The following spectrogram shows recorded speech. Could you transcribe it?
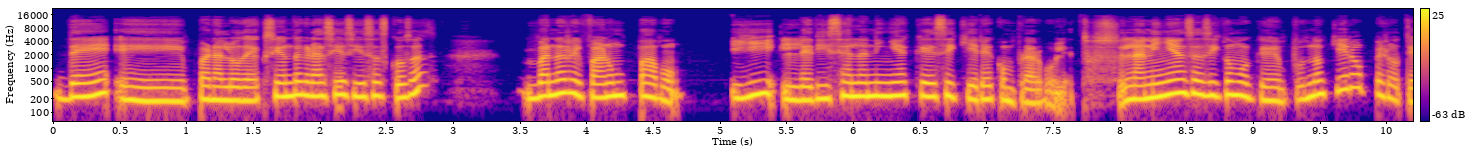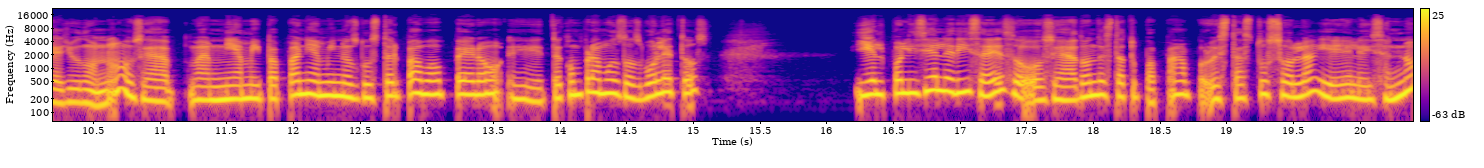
de, eh, para lo de acción de gracias y esas cosas, van a rifar un pavo y le dice a la niña que si quiere comprar boletos. La niña es así como que, pues no quiero, pero te ayudo, ¿no? O sea, ni a mi papá ni a mí nos gusta el pavo, pero eh, te compramos dos boletos. Y el policía le dice eso, o sea, ¿dónde está tu papá? ¿Estás tú sola? Y ella le dice, no,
